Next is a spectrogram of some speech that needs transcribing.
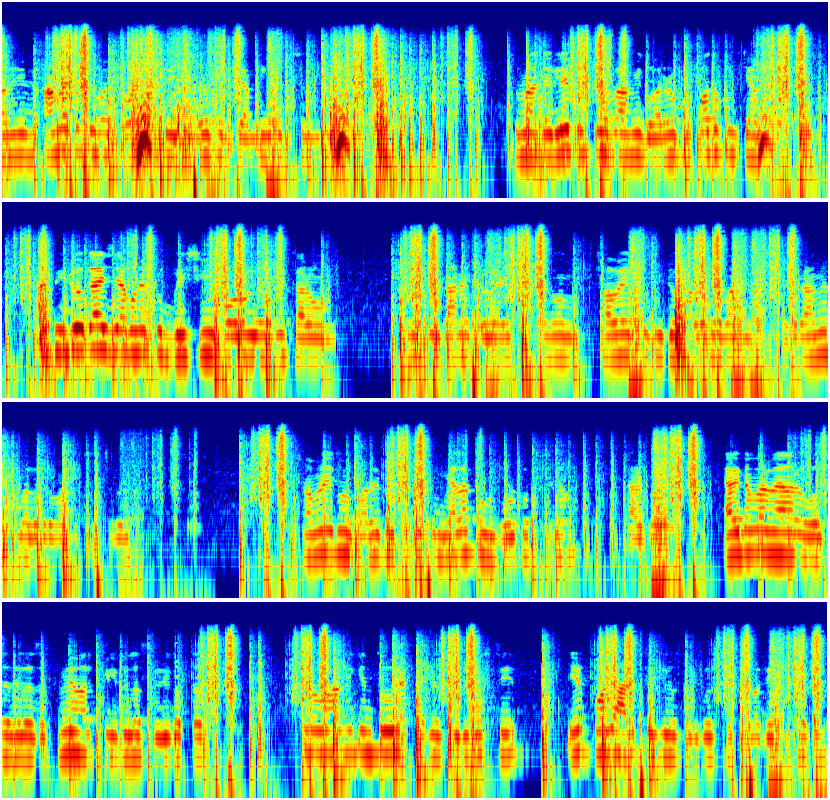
আমি আমরা কিন্তু ঘরের উপর ক্যাম্পিং করছিলাম তোমরা দেখলে বুঝতে পারবে আমি ঘরের উপর কতক্ষণ ক্যাম্প করছি। আর ভিডিও গাইজ এখন একটু বেশি বড়ই হবে কারণ তোমরা তো জানোই তো গাইজ এখন সবাই একটু ভিডিও ভালো করে বানানোর চেষ্টা করে একটু ভালো করে বানানোর চেষ্টা করি। আমরা এখন ঘরের ভিতরে একটু মেলা মেলাক্ষণ ভোর করছিলাম। তারপরে এক নম্বর ম্যাম বলতে দিল যে, তুমি আমার কিলগুলো চুরি করতে তো আমি কিন্তু একটা কিল চুরি করছি। এরপরে আরেকটা কিল চুরি করছি, তোমরা দেখতে থাকো।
